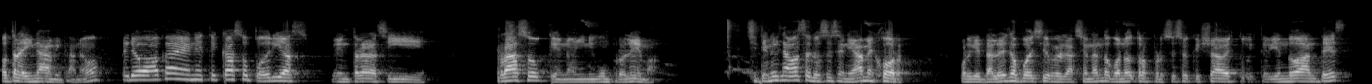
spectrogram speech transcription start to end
otra dinámica, ¿no? Pero acá en este caso podrías entrar así raso que no hay ningún problema. Si tenés la base de los SNA, mejor, porque tal vez lo podés ir relacionando con otros procesos que ya estuviste viendo antes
